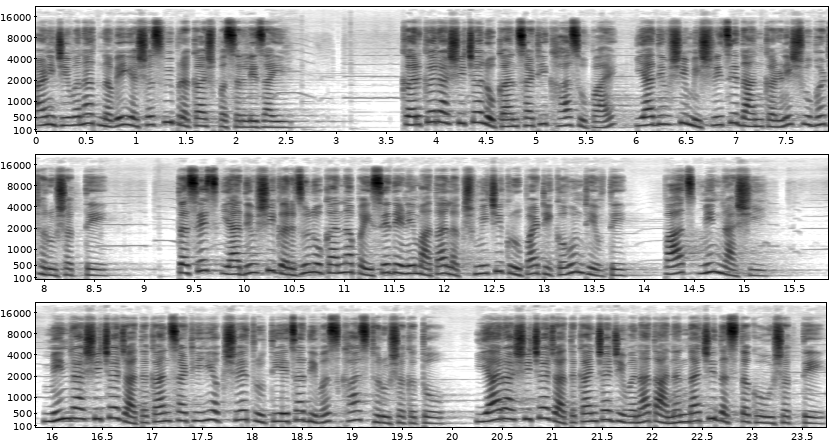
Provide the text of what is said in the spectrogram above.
आणि जीवनात नवे यशस्वी प्रकाश पसरले जाईल. कर्क राशीच्या लोकांसाठी खास उपाय या दिवशी मिश्रीचे दान करणे शुभ ठरू शकते. तसेच या दिवशी गरजू लोकांना पैसे देणे माता लक्ष्मीची कृपा टिकवून ठेवते. पाच मीन राशी. मीन राशीच्या जातकांसाठीही अक्षय तृतीयेचा दिवस खास ठरू शकतो. या राशीच्या जातकांच्या जीवनात आनंदाची दस्तक होऊ शकते.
